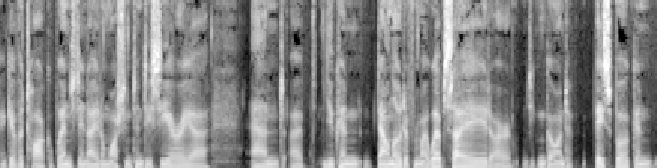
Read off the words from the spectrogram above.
I, give a talk Wednesday night in Washington, D.C. area. And uh, you can download it from my website, or you can go onto Facebook and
